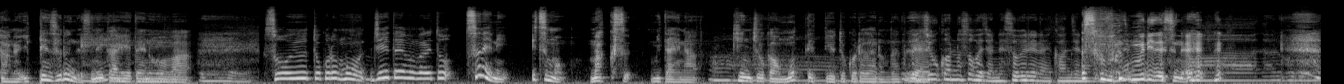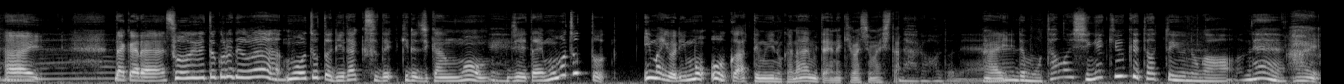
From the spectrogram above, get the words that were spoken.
あの一変するんですね、えー、海兵隊の方は、えーえー、そういうところも自衛隊は割と常にいつもマックスみたいな緊張感を持ってっていうところがあるので。上官のそばじゃ寝そべれない感じなんですね。無理ですね。なるほど、ね、はいだからそういうところではもうちょっとリラックスできる時間も自衛隊もうちょっと今よりも多くあってもいいのかなみたいな気はしました。なるほどね。はい、でもお互い刺激受けたっていうのがね、はい、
